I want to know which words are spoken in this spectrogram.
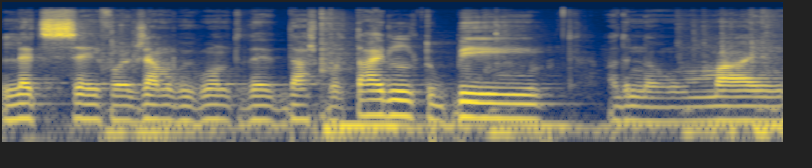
Let's say for example we want the dashboard title to be I don't know my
